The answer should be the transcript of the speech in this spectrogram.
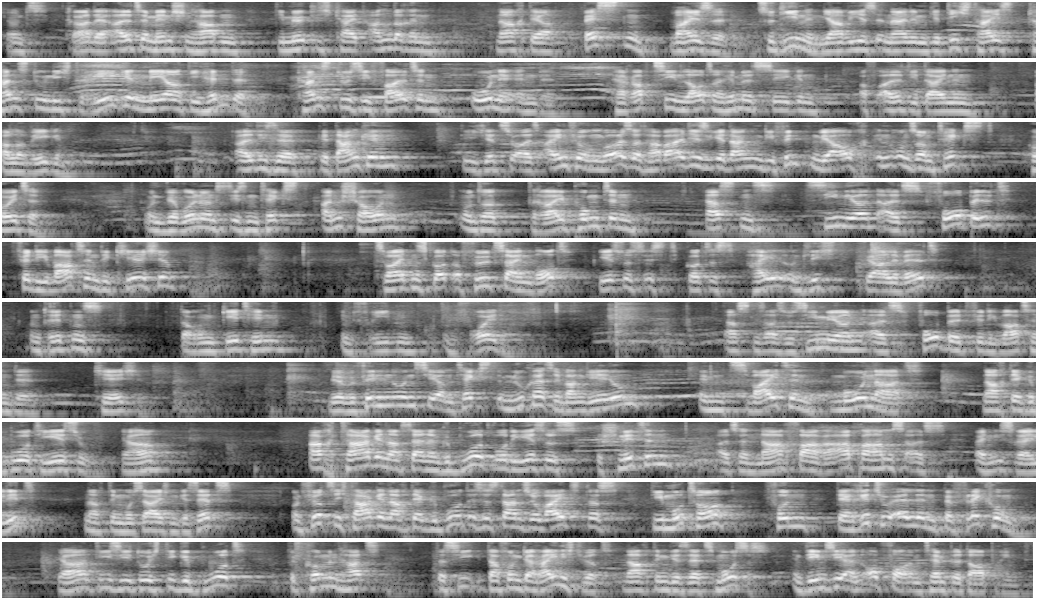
Und gerade alte Menschen haben die Möglichkeit, anderen nach der besten Weise zu dienen. Ja, wie es in einem Gedicht heißt, kannst du nicht regen mehr die Hände, kannst du sie falten ohne Ende. Herabziehen lauter Himmelssegen auf all die deinen aller Wegen. All diese Gedanken, die ich jetzt so als Einführung geäußert habe, all diese Gedanken, die finden wir auch in unserem Text heute. Und wir wollen uns diesen Text anschauen unter drei Punkten. Erstens Simeon als Vorbild für die wartende Kirche. Zweitens, Gott erfüllt sein Wort. Jesus ist Gottes Heil und Licht für alle Welt. Und drittens, darum geht hin in Frieden und Freude. Erstens also Simeon als Vorbild für die wartende Kirche. Wir befinden uns hier im Text im Lukas-Evangelium im zweiten Monat nach der Geburt Jesu. Ja. Acht Tage nach seiner Geburt wurde Jesus beschnitten als ein Nachfahre Abrahams, als ein Israelit nach dem mosaischen Gesetz. Und 40 Tage nach der Geburt ist es dann soweit, dass die Mutter von der rituellen Befleckung, ja, die sie durch die Geburt bekommen hat, dass sie davon gereinigt wird nach dem Gesetz Moses, indem sie ein Opfer im Tempel darbringt.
